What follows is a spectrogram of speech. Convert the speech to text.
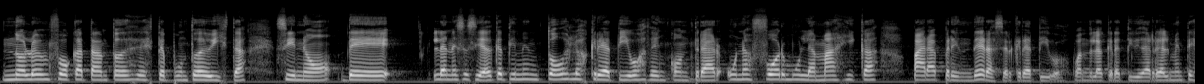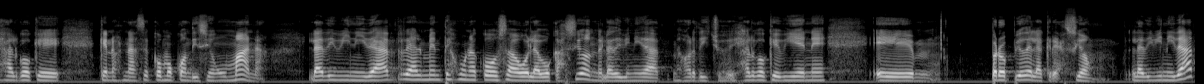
no lo enfoca tanto desde este punto de vista, sino de la necesidad que tienen todos los creativos de encontrar una fórmula mágica para aprender a ser creativos, cuando la creatividad realmente es algo que, nos nace como condición humana. La divinidad realmente es una cosa, o la vocación de la divinidad, mejor dicho, es algo que viene eh, propio de la creación. La divinidad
